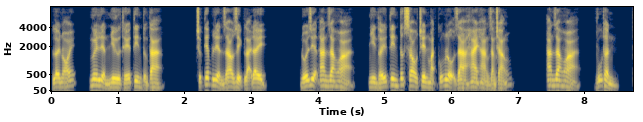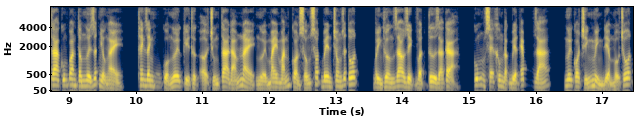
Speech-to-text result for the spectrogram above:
Lời nói, ngươi liền như thế tin tưởng ta. Trực tiếp liền giao dịch lại đây. Đối diện an gia hòa, nhìn thấy tin tức sau trên mặt cũng lộ ra hai hàng răng trắng. An gia hòa, vũ thần, ta cũng quan tâm ngươi rất nhiều ngày, thanh danh của ngươi kỳ thực ở chúng ta đám này, người may mắn còn sống sót bên trong rất tốt, bình thường giao dịch vật tư giá cả cũng sẽ không đặc biệt ép giá, ngươi có chính mình điểm mấu chốt.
